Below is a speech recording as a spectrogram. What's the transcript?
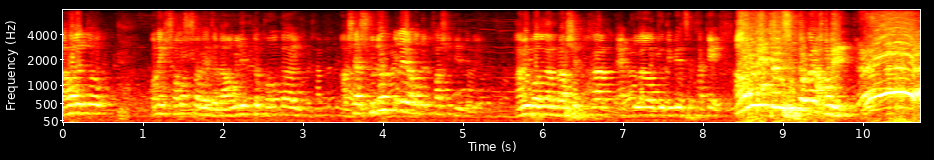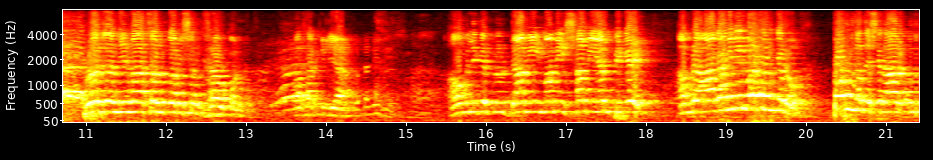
তাহলে তো অনেক সমস্যা হয়ে যাবে। আওয়ামী লীগ তো ক্ষমতায় আসার সুযোগ পেলে আমাদের ফাঁসি দিয়ে দেবে। আমি বললাম, রাশেদ খান একলাও যদি বেঁচে থাকে নিষিদ্ধ করা হবে। প্রয়োজন নির্বাচন কমিশন ঘেরাও করব। কথা ক্লিয়ার আওয়ামী লীগের কোন দামি, মামি, স্বামী এমপি কে আমরা আগামী নির্বাচন কেন বাংলাদেশের আর কোন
